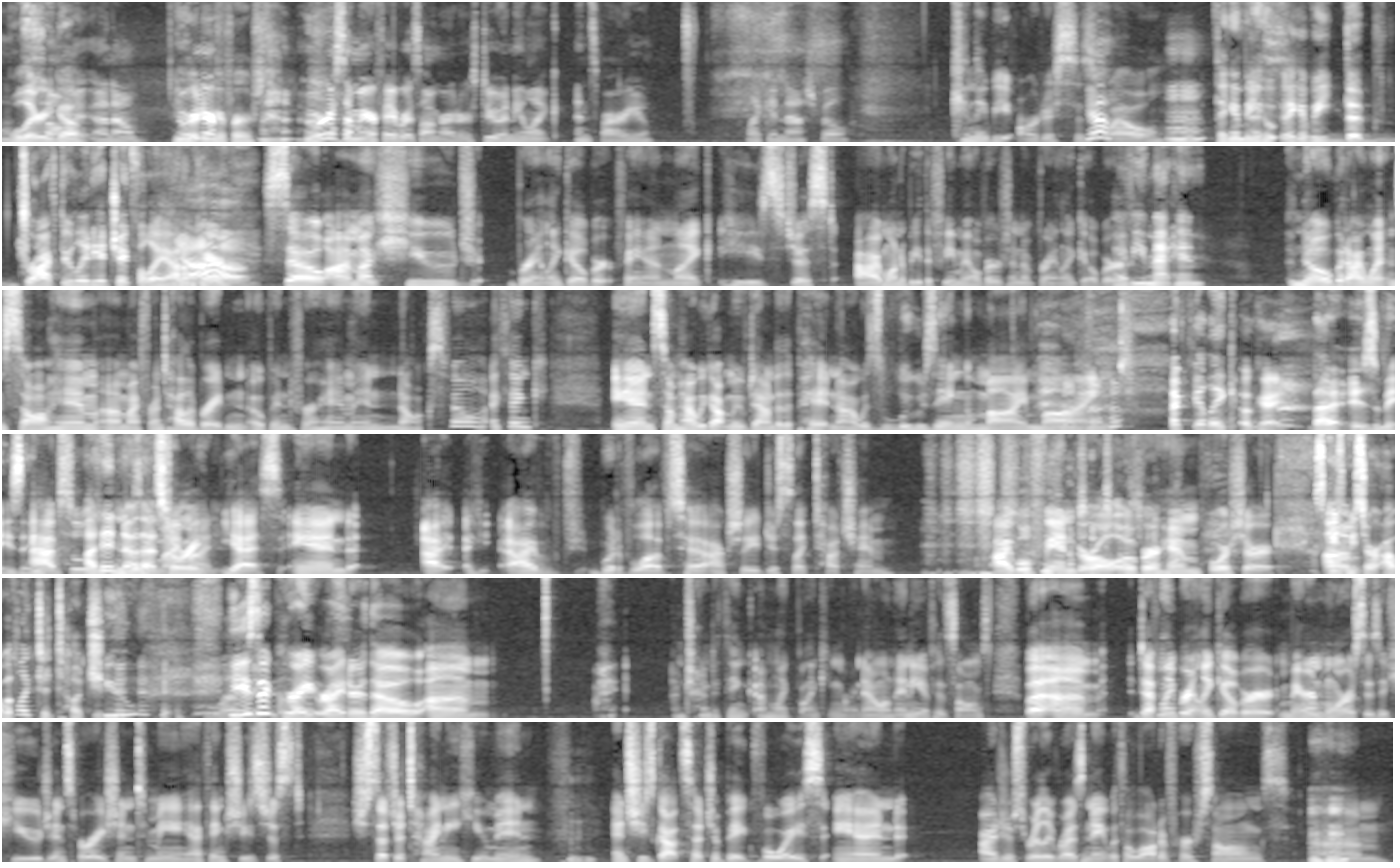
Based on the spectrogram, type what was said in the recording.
Well, there you go. many- I know. You Who are heard it here first. Who are some of your favorite songwriters? Do any like inspire you? Like in Nashville? Can they be artists as Yeah. well? Mm-hmm. They can be who they could be the drive-through lady at Chick-fil-A. I don't care. So I'm a huge Brantley Gilbert fan. Like he's just I want to be the female version of Brantley Gilbert. Have you met him? No, but I went and saw him. Uh, my friend Tyler Braden opened for him in Knoxville, I think. And somehow we got moved down to the pit, and I was losing my mind. I feel like okay, that is amazing. Absolutely, I didn't know that story. mind. Yes, and I I- I would have loved to actually just like touch him. I will fangirl over him for sure. Excuse me, Um, sir. I would like to touch you. He's a great writer, though. Um, I, I'm trying to think. I'm like blanking right now on any of his songs, but um, definitely Brantley Gilbert. Maren Morris is a huge inspiration to me. I think she's just she's such a tiny human, and she's got such a big voice, and I just really resonate with a lot of her songs. Mhm. Um,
